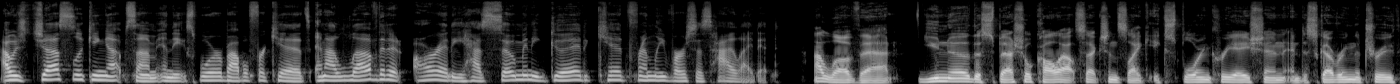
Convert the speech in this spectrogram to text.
I was just looking up some in the Explorer Bible for Kids, and I love that it already has so many good kid friendly verses highlighted. I love that. You know, the special call out sections like exploring creation and discovering the truth,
